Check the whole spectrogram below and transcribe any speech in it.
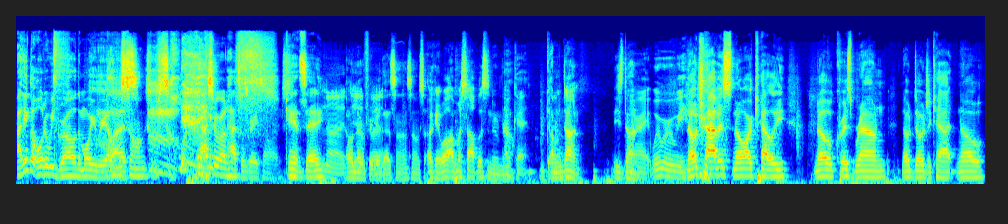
I think the older we grow, the more we Those realize. songs are so Astroworld had some great songs. Can't say. No, it I'll never did, forget but- that song. song. Okay, well, I'm gonna stop listening to him now. Okay. I'm done. He's done. All right. Where were we? No Travis, no R. Kelly, no Chris Brown, no Doja Cat, no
